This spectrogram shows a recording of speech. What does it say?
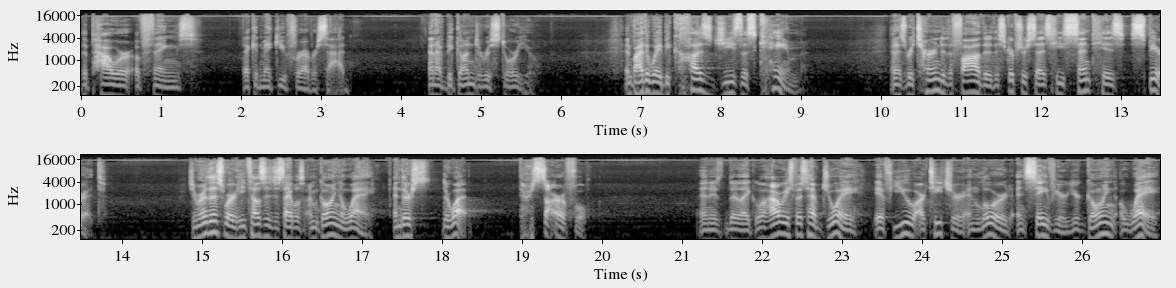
the power of things that could make you forever sad, and I've begun to restore you. And by the way, because Jesus came and has returned to the Father, the scripture says he sent his spirit. Do you remember this where he tells his disciples, I'm going away? And they're, they're what? They're sorrowful. And they're like, Well, how are we supposed to have joy if you, our teacher and Lord and Savior, you're going away?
